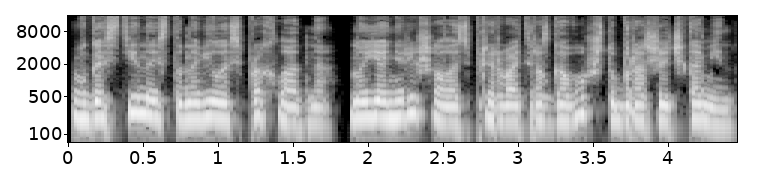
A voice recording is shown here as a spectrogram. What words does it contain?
В гостиной становилось прохладно, но я не решалась прервать разговор, чтобы разжечь камин.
